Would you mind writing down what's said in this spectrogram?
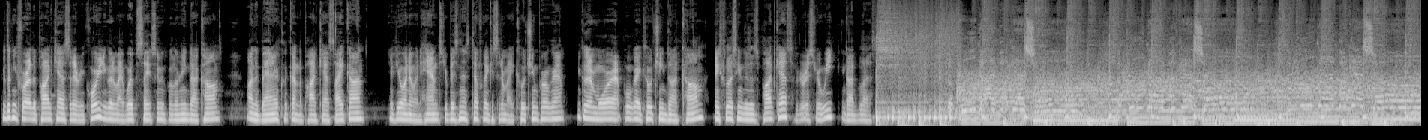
If you're looking for other podcasts that I record, you can go to my website, swimmingpoollearning.com. On the banner, click on the podcast icon. If you want to enhance your business, definitely consider my coaching program. You can learn more at poolguycoaching.com. Thanks for listening to this podcast. Have a rest of your week, and God bless. The Pool Guy Podcast Show. The Pool Guy Podcast Show. The Pool Guy Podcast Show.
